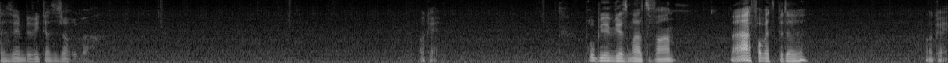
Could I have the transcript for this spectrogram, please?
Deswegen bewegt er sich auch immer. Okay. Probieren wir es mal zu fahren. Ah, vorwärts bitte. Okay.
